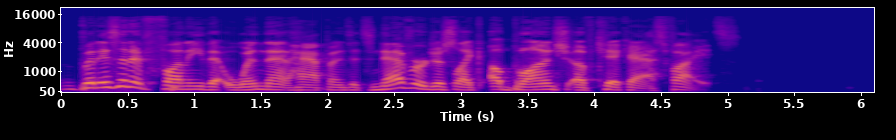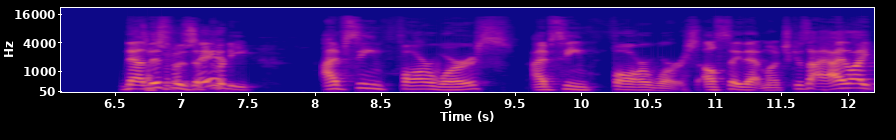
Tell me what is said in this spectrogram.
but isn't it funny that when that happens, it's never just like a bunch of kick ass fights? Now, That's this was a pretty, I've seen far worse. I've seen far worse. I'll say that much because I, I like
